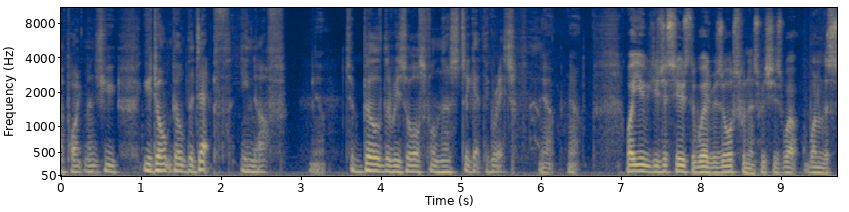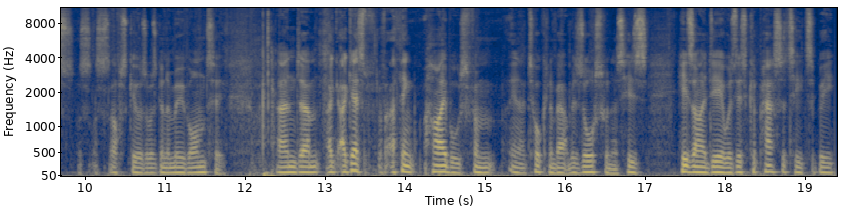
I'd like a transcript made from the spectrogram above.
appointments you you don't build the depth enough Yeah. to build the resourcefulness to get the grit. Yeah, yeah. Well, you, you just used the word resourcefulness, which is what one of the soft skills I was going to move on to, and um, I, I guess I think Hybels from you know talking about resourcefulness, his his idea was this capacity to be,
